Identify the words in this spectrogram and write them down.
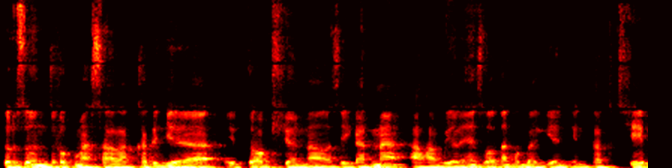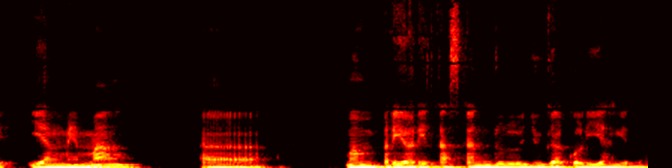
Terus untuk masalah kerja itu opsional sih karena alhamdulillahnya Sultan kebagian internship yang memang uh, memprioritaskan dulu juga kuliah gitu,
